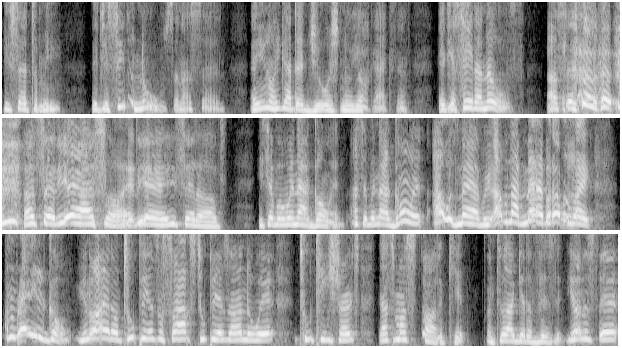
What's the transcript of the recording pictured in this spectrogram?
he said to me, Did you see the news? And I said, and you know, he got that Jewish New York accent. Did you see the news? I said, I said, yeah, I saw it. Yeah. He said, um, he said, well, we're not going. I said, we're not going. I was mad. I was not mad, but I was like, I'm ready to go. You know, I had on two pairs of socks, two pairs of underwear, two t-shirts. That's my starter kit until I get a visit. You understand?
